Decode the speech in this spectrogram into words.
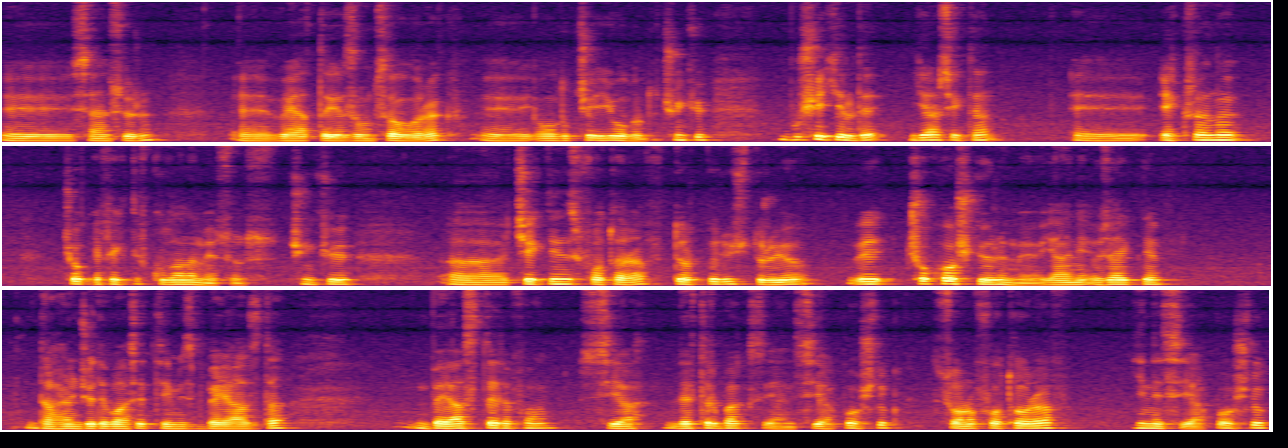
e, sensörün e, veyahut da yazılımsal olarak e, oldukça iyi olurdu. Çünkü bu şekilde gerçekten e, ekranı çok efektif kullanamıyorsunuz. Çünkü e, çektiğiniz fotoğraf 4 bölü 3 duruyor ve çok hoş görünmüyor. Yani özellikle daha önce de bahsettiğimiz beyazda beyaz telefon, siyah letterbox yani siyah boşluk Sonra fotoğraf yine siyah boşluk.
